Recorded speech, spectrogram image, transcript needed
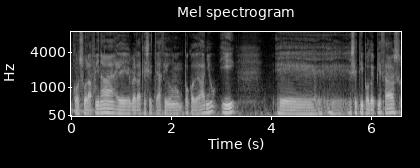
con suela fina, eh, es verdad que se te hace un poco de daño y eh, ese tipo de piezas,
